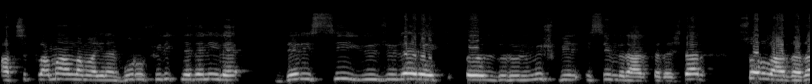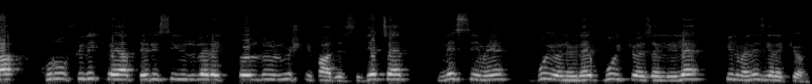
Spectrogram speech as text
açıklama anlamına gelen hurufilik nedeniyle derisi yüzülerek öldürülmüş bir isimdir arkadaşlar. Sorularda da hurufilik veya derisi yüzülerek öldürülmüş ifadesi geçer. Nesimi bu yönüyle, bu iki özelliğiyle bilmeniz gerekiyor.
